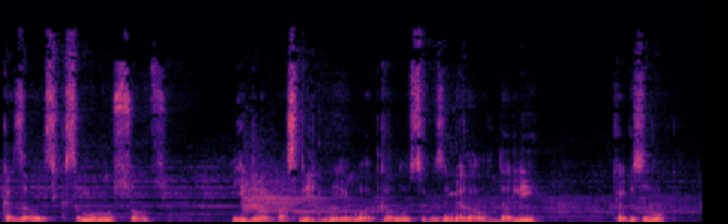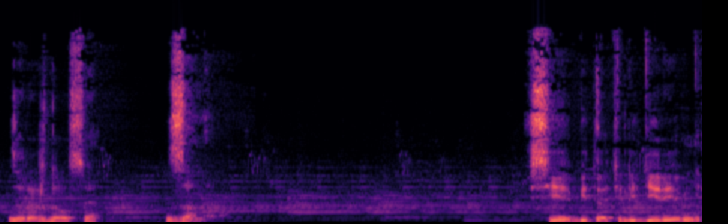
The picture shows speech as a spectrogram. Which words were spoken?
казалось, к самому солнцу. Едва последний его отголосок замирал вдали, как звук зарождался заново. Все обитатели деревни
